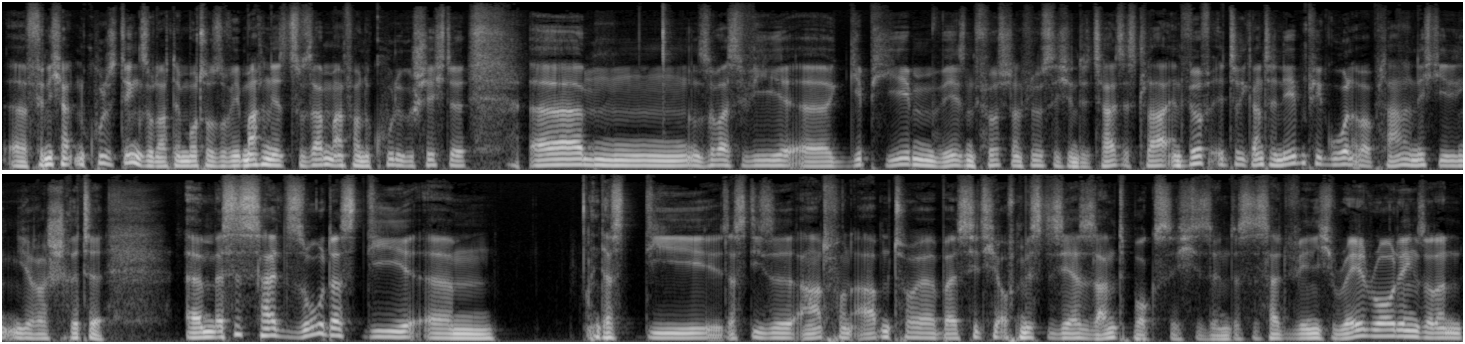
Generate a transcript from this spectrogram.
äh, finde ich halt ein cooles Ding, so nach dem Motto, so wir machen jetzt zusammen einfach eine coole Geschichte. Ähm, sowas wie, äh, gib jedem Wesen Fürstand flüssig in Details, ist klar, entwirf intrigante Nebenfiguren, aber plane nicht jeden ihrer Schritte. Ähm, es ist halt so, dass die, ähm, dass die, dass diese Art von Abenteuer bei City of Mist sehr sandboxig sind. Es ist halt wenig Railroading, sondern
